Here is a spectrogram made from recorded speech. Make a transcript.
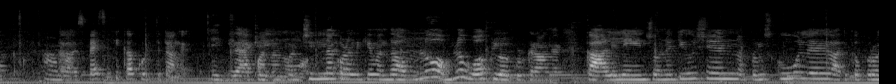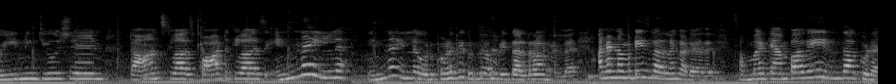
ஸ்பெசிஃபிக்கா கொடுத்துட்டாங்க. எக்ஸாக்ட்லி ஒரு சின்ன குழந்தைக்கு வந்து அவ்வளோ அவ்வளோ ஒர்க் லோட் கொடுக்குறாங்க. காலையில ஏஞ்சோன்னு டியூஷன் அப்புறம் ஸ்கூலு அதுக்கப்புறம் ஈவினிங் டியூஷன் டான்ஸ் கிளாஸ் பாட்டு கிளாஸ் என்ன இல்லை என்ன இல்லை. ஒரு குழந்தைக்கு வந்து அப்படி தள்ளுறாங்கல்ல. ஆனால் நம்ம டேஸ்ல அதெல்லாம் கிடையாது. சம்மர் கேம்பாவே இருந்தா கூட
